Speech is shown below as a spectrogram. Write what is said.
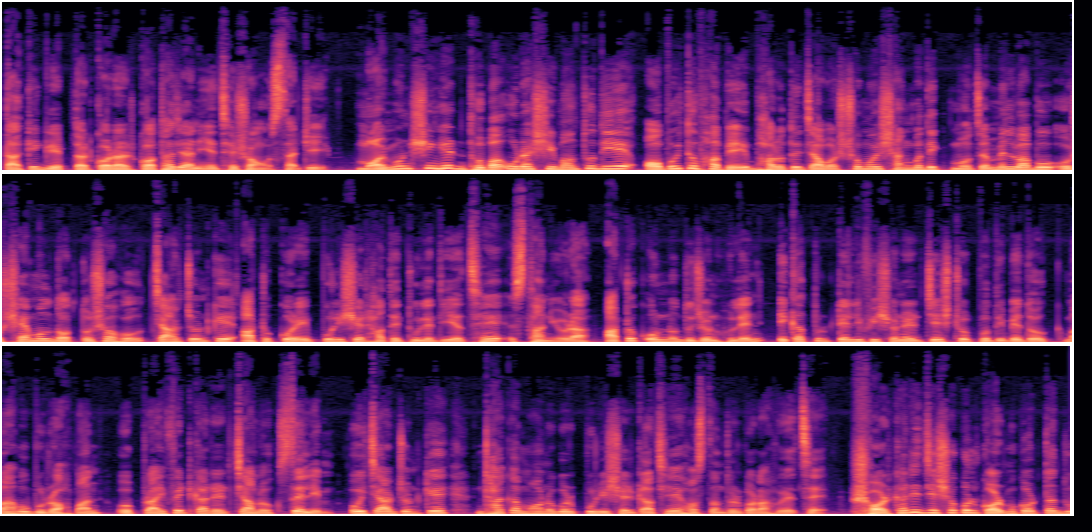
তাকে গ্রেপ্তার করার কথা জানিয়েছে সংস্থাটি। ময়মনসিংহের ধোবাউড়া সীমান্ত দিয়ে অবৈধভাবে ভারতে যাওয়ার সময় সাংবাদিক মোজাম্মেল বাবু ও শ্যামল দত্তসহ চারজনকে আটক করে পুলিশের হাতে তুলে দিয়েছে স্থানীয়রা। আটক অন্য দুজন হলেন একাত্তর টেলিভিশনের জ্যেষ্ঠ প্রতিবেদক মাহবুবুর রহমান ও প্রাইভেট কারের চালক সেলিম। ওই চারজনকে ঢাকা মহানগর পুলিশের কাছে হস্তান্তর করা হয়েছে। সরকারি যে সকল কর্মকর্তা দু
